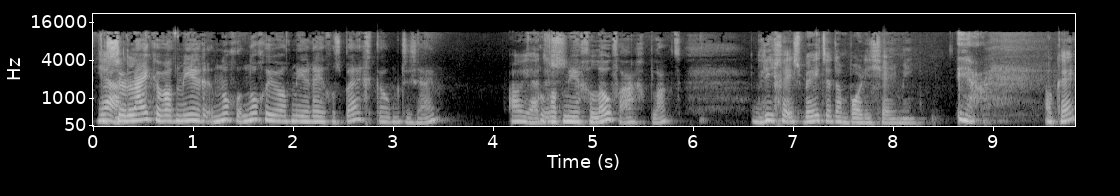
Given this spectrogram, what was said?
Ja. dus er lijken wat meer, nog, nog weer wat meer regels bijgekomen te zijn. Oh ja, of dus wat meer geloof aangeplakt. Liegen is beter dan body shaming. Ja, Oké?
